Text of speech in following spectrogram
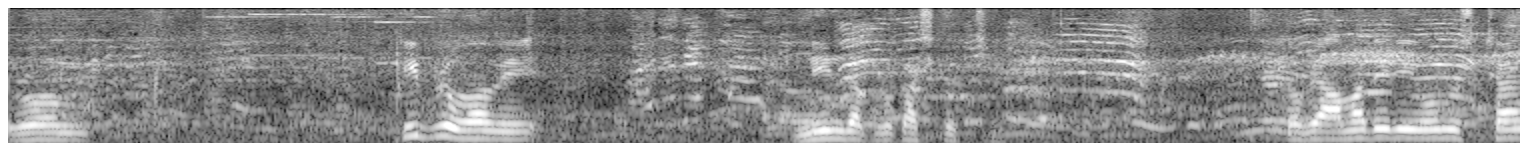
এবং তীব্রভাবে নিন্দা প্রকাশ করছি। তবে আমাদের এই অনুষ্ঠান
